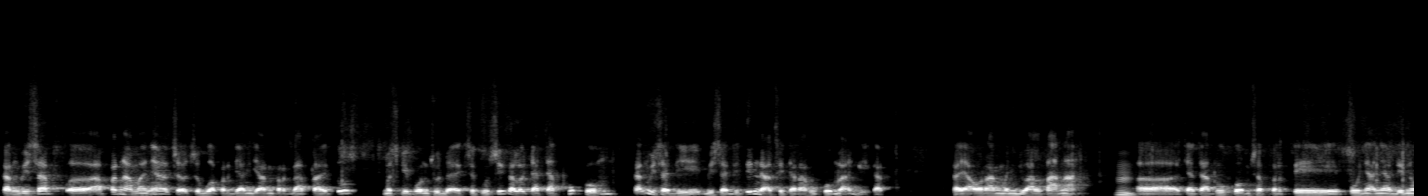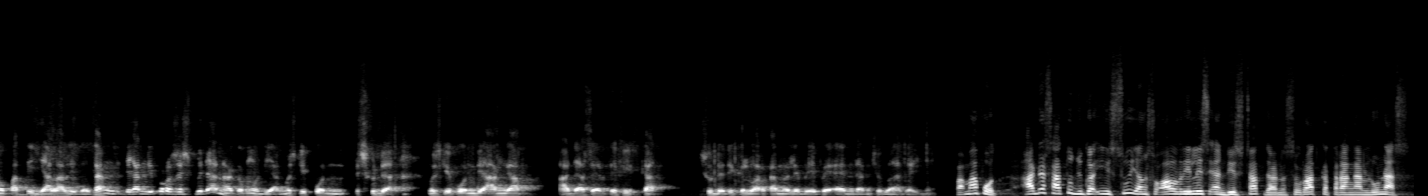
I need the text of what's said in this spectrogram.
Kan bisa eh, apa namanya sebuah perjanjian perdata itu meskipun sudah eksekusi kalau cacat hukum kan bisa di bisa ditindak secara hukum lagi kan. Kayak orang menjual tanah. Hmm. cacat hukum seperti punyanya Dinopati Jalal itu. Kan ya. kan diproses pidana kemudian meskipun sudah meskipun dianggap ada sertifikat sudah dikeluarkan oleh BPN dan sebagainya. Pak Mahfud, ada satu juga isu yang soal rilis and discharge dan surat keterangan lunas.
